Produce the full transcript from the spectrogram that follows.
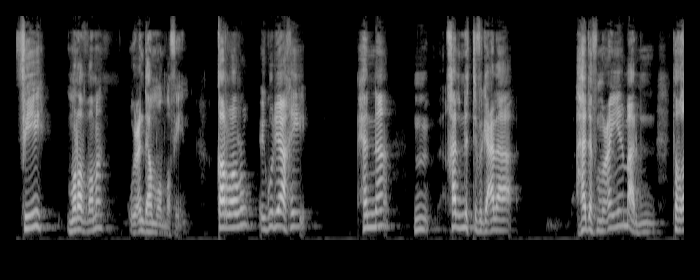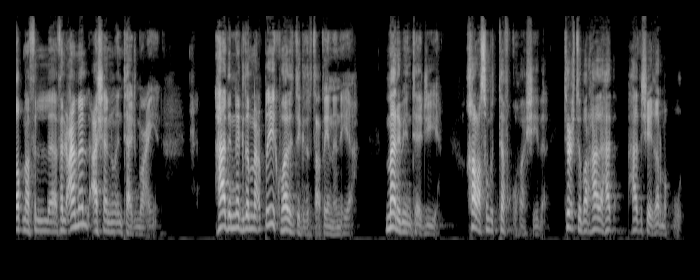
في منظمة وعندها موظفين. قرروا يقول يا أخي إحنا خلينا نتفق على هدف معين ما تضغطنا في في العمل عشان إنتاج معين. هذا نقدر نعطيك وهذا تقدر تعطينا إياه. ما نبي إنتاجية. خلاص هم اتفقوا هالشيء ذا. تعتبر هذا هذا هذا شيء غير مقبول.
